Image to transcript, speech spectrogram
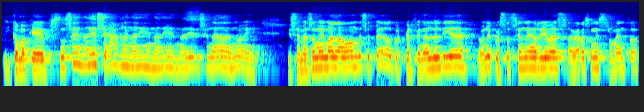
y como que, pues, no sé, nadie se habla, nadie, nadie, nadie dice nada, ¿no? Y, y, se me hace muy mala onda ese pedo, porque al final del día, lo único que estás haciendo ahí arriba es agarras un instrumento,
